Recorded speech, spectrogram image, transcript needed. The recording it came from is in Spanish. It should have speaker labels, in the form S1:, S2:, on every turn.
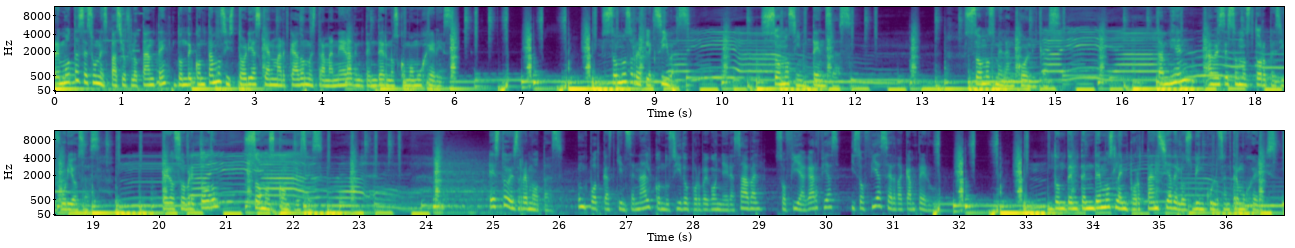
S1: Remotas es un espacio flotante donde contamos historias que han marcado nuestra manera de entendernos como mujeres. Somos reflexivas. Somos intensas. Somos melancólicas. También a veces somos torpes y furiosas. Pero sobre todo, somos cómplices. Esto es Remotas, un podcast quincenal conducido por Begoña Irazábal, Sofía Garfias y Sofía Cerda Campero, donde entendemos la importancia de los vínculos entre mujeres.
